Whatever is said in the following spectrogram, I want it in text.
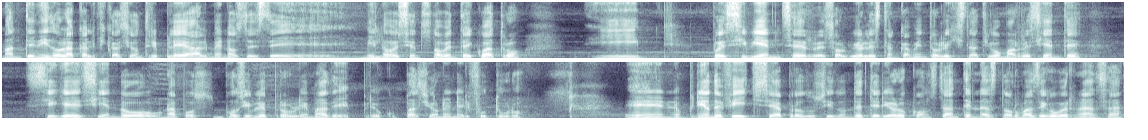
mantenido la calificación AAA al menos desde 1994 y pues si bien se resolvió el estancamiento legislativo más reciente, sigue siendo un posible problema de preocupación en el futuro. En opinión de Fitch, se ha producido un deterioro constante en las normas de gobernanza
